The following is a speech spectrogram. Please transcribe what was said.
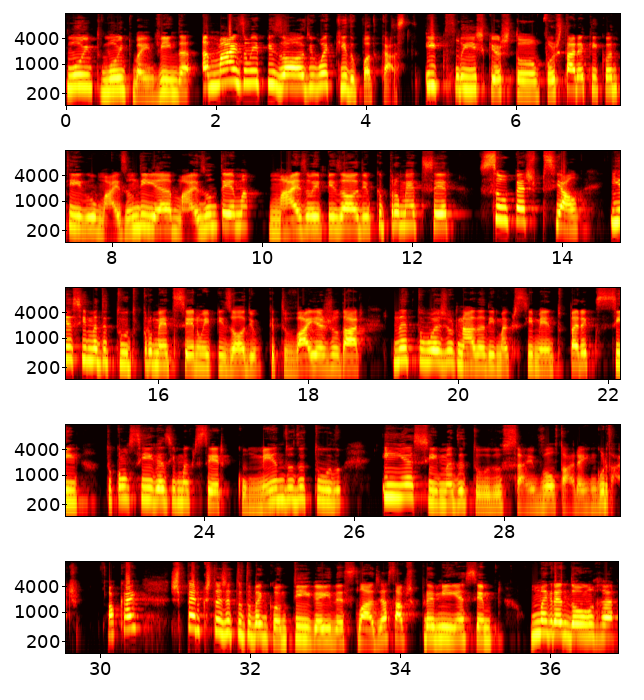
muito, muito bem-vinda a mais um episódio aqui do podcast. E que feliz que eu estou por estar aqui contigo mais um dia, mais um tema, mais um episódio que promete ser super especial e, acima de tudo, promete ser um episódio que te vai ajudar na tua jornada de emagrecimento para que sim tu consigas emagrecer comendo de tudo e, acima de tudo, sem voltar a engordar. Ok? Espero que esteja tudo bem contigo aí desse lado. Já sabes que para mim é sempre uma grande honra,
